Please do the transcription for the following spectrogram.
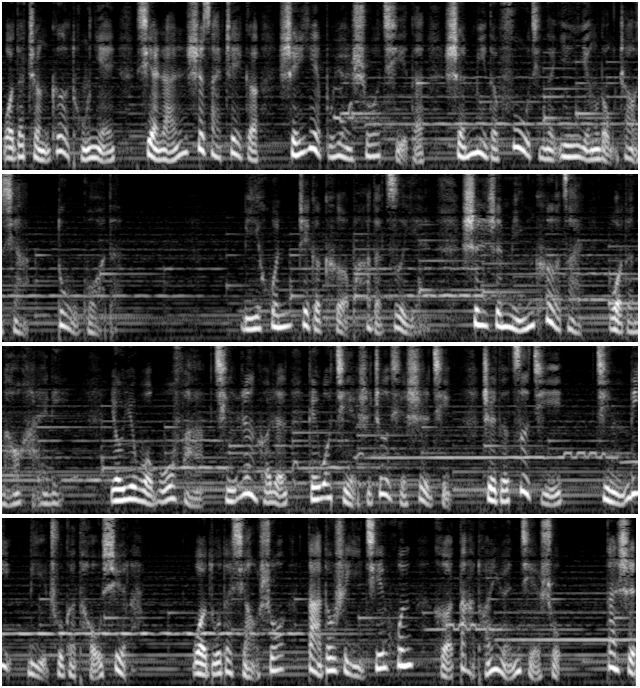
我的整个童年显然是在这个谁也不愿说起的神秘的父亲的阴影笼罩下度过的。离婚这个可怕的字眼深深铭刻在我的脑海里。由于我无法请任何人给我解释这些事情，只得自己尽力理出个头绪来。我读的小说大都是以结婚和大团圆结束，但是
